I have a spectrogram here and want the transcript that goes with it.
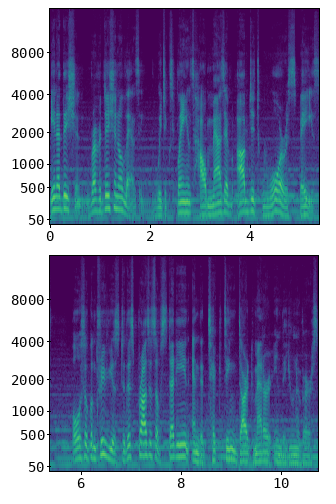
In addition, gravitational lensing, which explains how massive objects warp space, also contributes to this process of studying and detecting dark matter in the universe.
